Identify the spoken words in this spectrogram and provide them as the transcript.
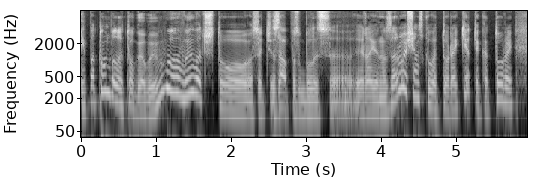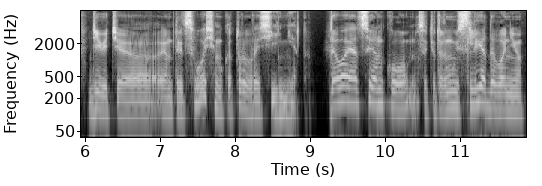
И потом был итоговый вывод, что кстати, запуск был из э, района Зарощенского, то ракеты, которые 9 М-38, у которой в России нет давая оценку, кстати, вот этому исследованию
